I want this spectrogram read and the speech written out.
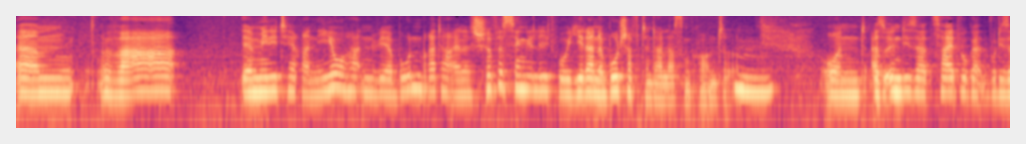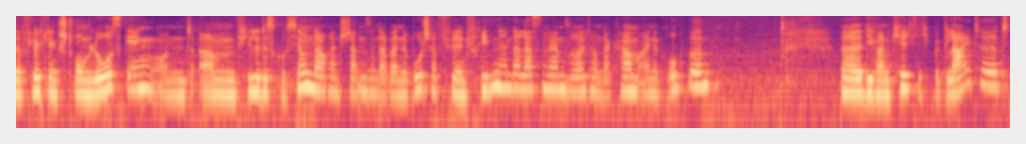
ähm, war im Mediterraneo hatten wir Bodenbretter eines Schiffes hingelegt, wo jeder eine Botschaft hinterlassen konnte. Und also in dieser Zeit, wo, wo dieser Flüchtlingsstrom losging und ähm, viele Diskussionen da auch entstanden sind, aber eine Botschaft für den Frieden hinterlassen werden sollte. Und da kam eine Gruppe, äh, die waren kirchlich begleitet,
